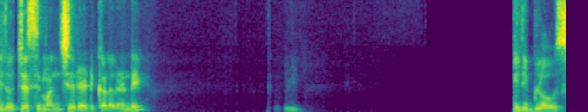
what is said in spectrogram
ఇది వచ్చేసి మంచి రెడ్ కలర్ అండి. ఇది. బ్లౌజ్.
